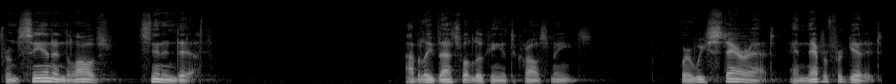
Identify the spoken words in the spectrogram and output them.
from sin and the law of sin and death. I believe that's what looking at the cross means where we stare at and never forget it.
